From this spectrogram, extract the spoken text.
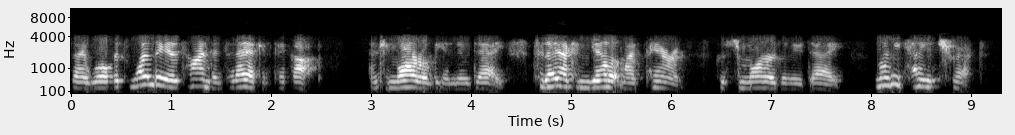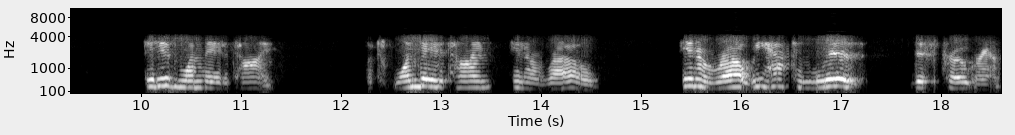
say, well, if it's one day at a time, then today I can pick up. And tomorrow will be a new day. Today I can yell at my parents because tomorrow is a new day. Let me tell you a trick. It is one day at a time. But one day at a time in a row. In a row. We have to live this program.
